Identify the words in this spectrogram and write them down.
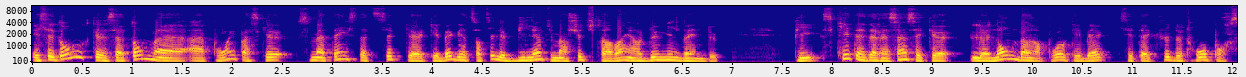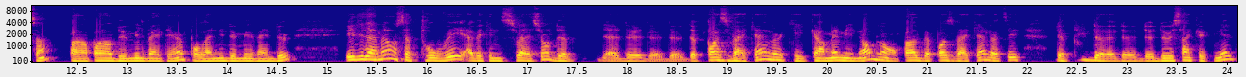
Et c'est donc que ça tombe à, à point parce que ce matin, Statistique euh, Québec vient de sortir le bilan du marché du travail en 2022. Puis ce qui est intéressant, c'est que le nombre d'emplois au Québec s'est accru de 3% par rapport à 2021 pour l'année 2022. Évidemment, on s'est retrouvé avec une situation de, de, de, de, de postes vacants là, qui est quand même énorme. Là, on parle de postes vacants là, tu sais, de plus de, de, de 200 quelques mille.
